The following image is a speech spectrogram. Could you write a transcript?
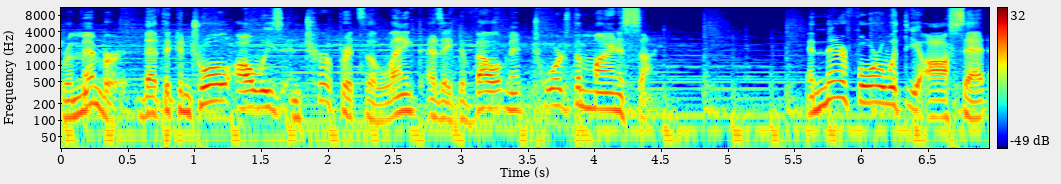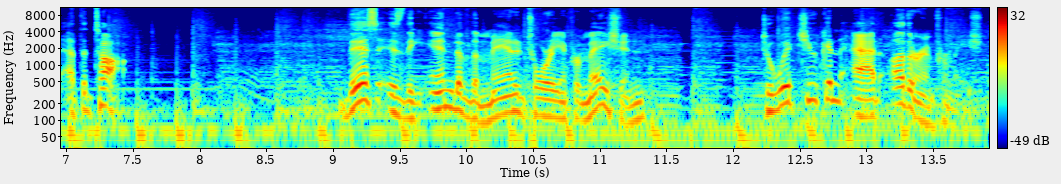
Remember that the control always interprets the length as a development towards the minus sign, and therefore with the offset at the top. This is the end of the mandatory information to which you can add other information,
